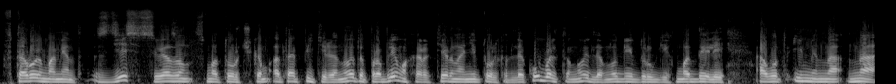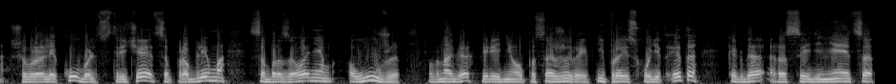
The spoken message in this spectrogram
Второй момент здесь связан с моторчиком отопителя, но эта проблема характерна не только для Cobalt, но и для многих других моделей. А вот именно на Chevrolet Cobalt встречается проблема с образованием лужи в ногах ногах переднего пассажира. И происходит это, когда рассоединяется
